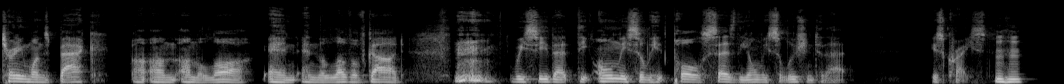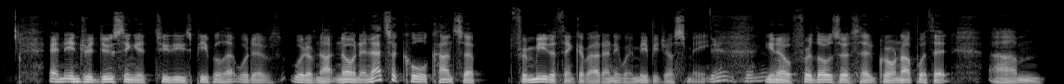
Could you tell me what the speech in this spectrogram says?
turning one's back on on the law and and the love of God, we see that the only solution Paul says the only solution to that is Christ. Mm-hmm. And introducing it to these people that would have would have not known, and that's a cool concept for me to think about anyway. Maybe just me. Yeah, yeah, yeah. You know, for those of us that had grown up with it, um,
